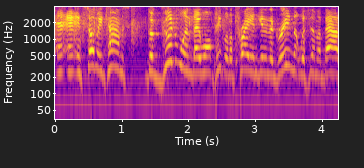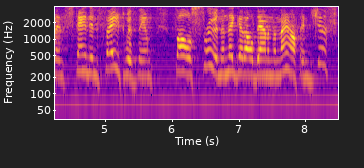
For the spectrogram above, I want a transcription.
And, and, so many times, the good one they want people to pray and get an agreement with them about and stand in faith with them falls through, and then they get all down in the mouth. And just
